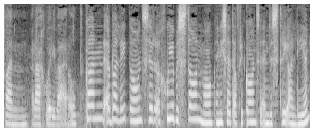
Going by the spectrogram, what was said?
van reg oor die wêreld. Kan 'n balletdanser 'n goeie bestaan maak in die Suid-Afrikaanse industrie alleen?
